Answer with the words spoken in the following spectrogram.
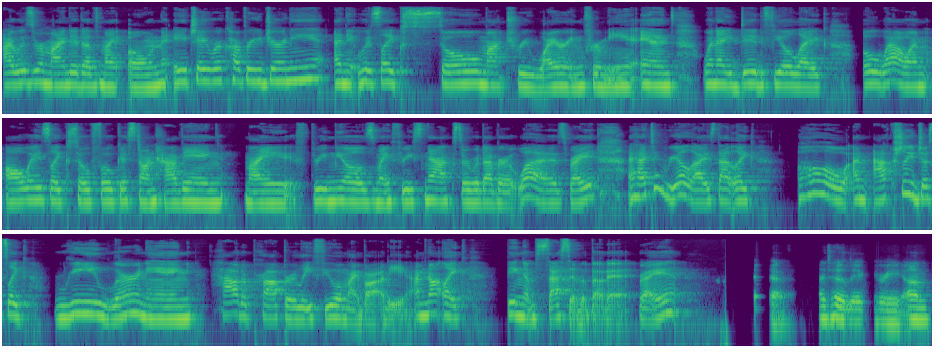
I was reminded of my own HA recovery journey, and it was like so much rewiring for me. And when I did feel like, oh wow, I'm always like so focused on having my three meals, my three snacks, or whatever it was, right? I had to realize that, like, oh, I'm actually just like relearning how to properly fuel my body. I'm not like being obsessive about it, right? Yeah. I totally agree. Um,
